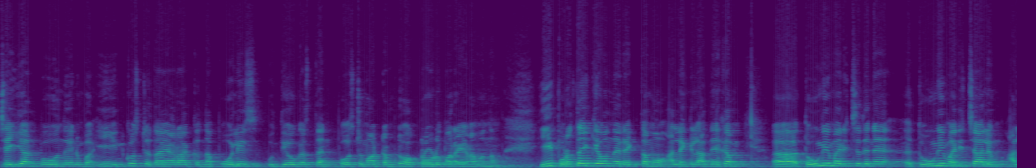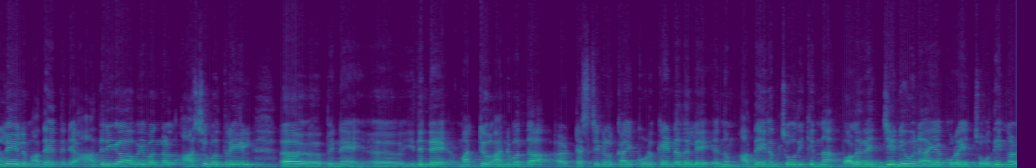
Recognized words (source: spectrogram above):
ചെയ്യാൻ പോകുന്നതിന് മുമ്പ് ഈ ഇൻക്വസ്റ്റ് തയ്യാറാക്കുന്ന പോലീസ് ഉദ്യോഗസ്ഥൻ പോസ്റ്റ്മോർട്ടം ഡോക്ടറോട് പറയണമെന്നും ഈ പുറത്തേക്ക് വന്ന രക്തമോ അല്ലെങ്കിൽ അദ്ദേഹം തൂങ്ങി മരിച്ചതിന് തൂങ്ങി മരിച്ചാലും അല്ലെങ്കിലും അദ്ദേഹത്തിന്റെ ആന്തരിക അവയവങ്ങൾ ആശുപത്രിയിൽ പിന്നെ ഇതിന്റെ മറ്റു അനുബന്ധ ടെസ്റ്റുകൾക്കായി കൊടുക്കേണ്ടതല്ലേ എന്നും അദ്ദേഹം ചോദിക്കുന്ന വളരെ ജെന്യൂനായ കുറേ ചോദ്യങ്ങൾ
